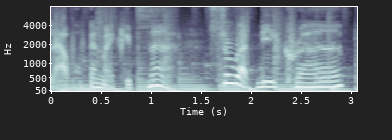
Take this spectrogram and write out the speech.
แล้วพบกันใหม่คลิปหน้า สวัสดีครับ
